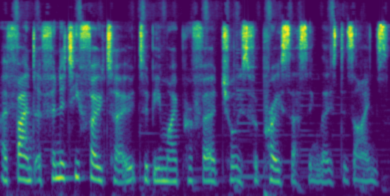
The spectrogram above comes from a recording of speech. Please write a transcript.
I found Affinity Photo to be my preferred choice for processing those designs.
